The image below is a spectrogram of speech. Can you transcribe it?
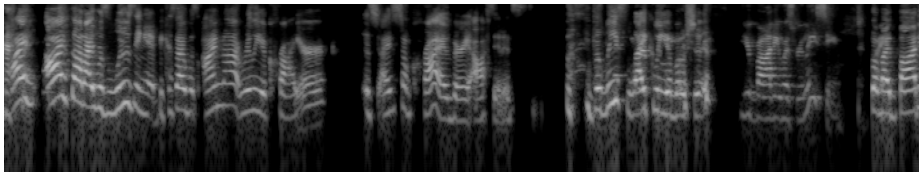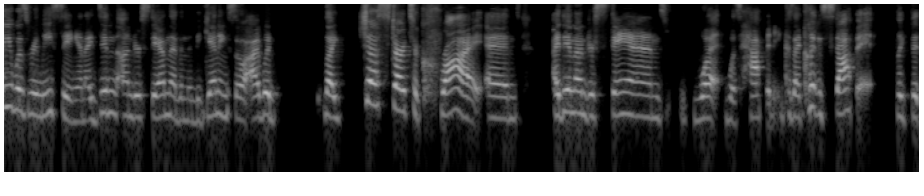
I I thought I was losing it because I was I'm not really a crier. It's I just don't cry very often. It's the least likely emotion. Your body was releasing. But right? my body was releasing and I didn't understand that in the beginning. So I would like just start to cry and I didn't understand what was happening because I couldn't stop it. Like the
